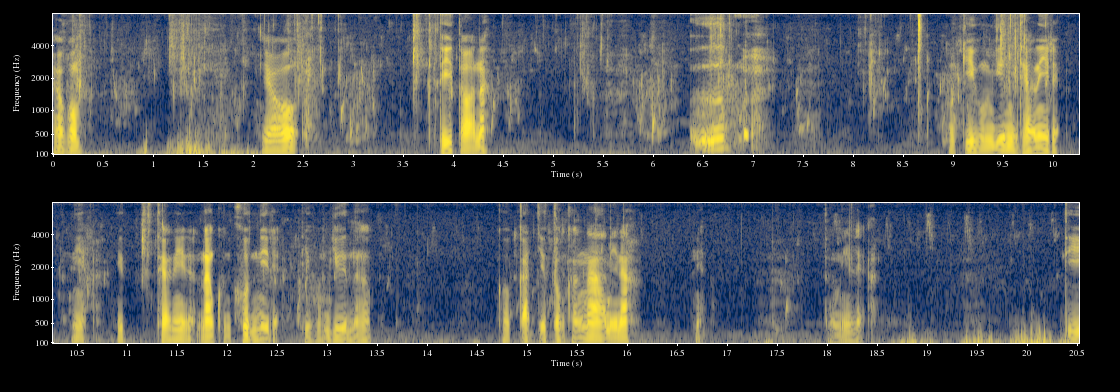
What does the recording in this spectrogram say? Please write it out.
ครับผม เดี๋ยว ตีต่อนะเมื่อกี้ผมยืนอยู่แถวนี้แหละเนี่ยแถวนี้แหละน้ำขุ่นๆนี่แหละที่ผมยืนนะครับ ก็กัดอยู่ตรงข้างหน้านี่นะเนี่ยตรงนี้แหละตี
